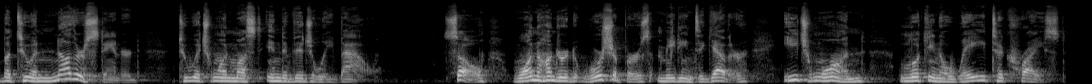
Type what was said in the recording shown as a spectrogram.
but to another standard to which one must individually bow. So, 100 worshipers meeting together, each one looking away to Christ,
